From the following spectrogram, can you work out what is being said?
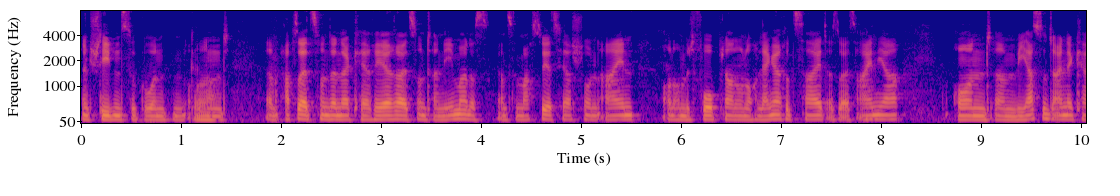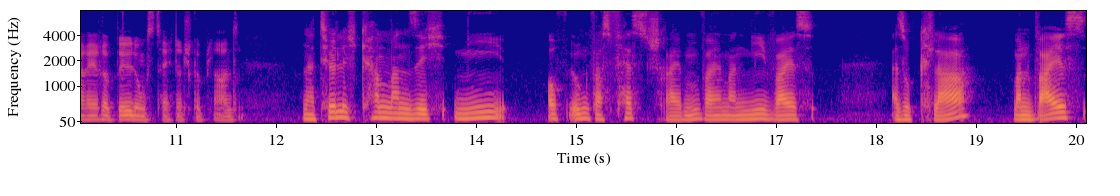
entschieden zu gründen. Genau. Und ähm, abseits von deiner Karriere als Unternehmer, das Ganze machst du jetzt ja schon ein, auch noch mit Vorplanung noch längere Zeit, also als ein Jahr. Und ähm, wie hast du deine Karriere bildungstechnisch geplant? Natürlich kann man sich nie auf irgendwas festschreiben, weil man nie weiß, also klar, man weiß,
